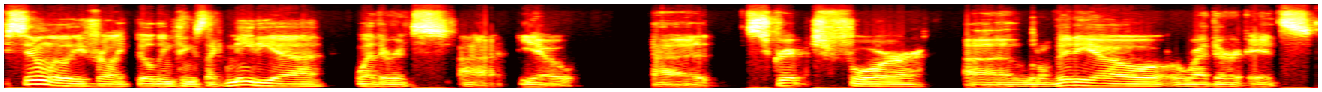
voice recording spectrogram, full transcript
similarly for like building things like media, whether it's uh, you know uh, script for a little video or whether it's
